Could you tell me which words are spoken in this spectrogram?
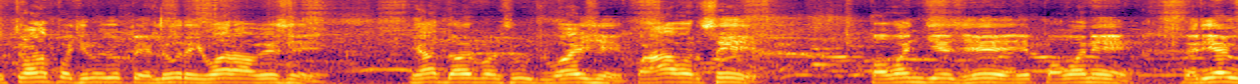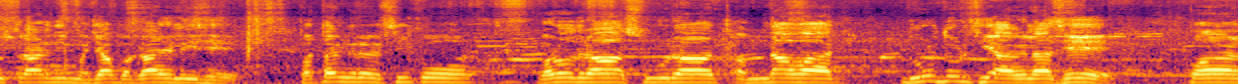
ઉત્તરાયણ પછીનો જો પહેલો રવિવાર આવે છે, ત્યાં દર વર્ષે ઉજવાય છે. પણ આ વર્ષે પવન જે છે, એ પવને દરિયાઈ ઉત્તરાયણની મજા બગાડેલી છે. પતંગ રસિકો વડોદરા, સુરત, અમદાવાદ દૂર દૂરથી આવેલા છે. પણ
